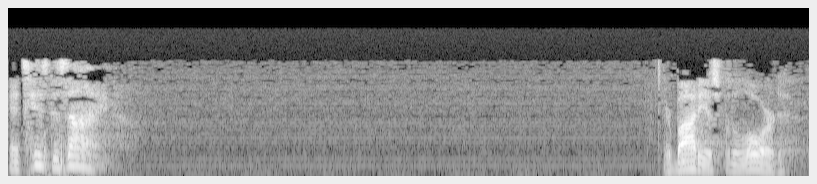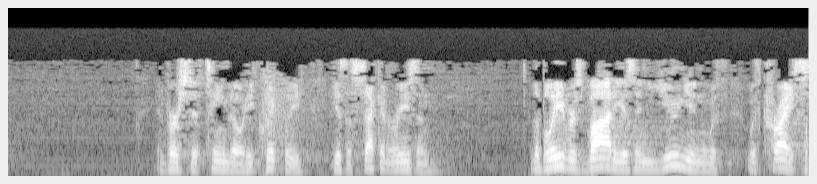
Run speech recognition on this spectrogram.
It's His design. Your body is for the Lord. In verse 15, though, he quickly gives a second reason. The believer's body is in union with, with Christ.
